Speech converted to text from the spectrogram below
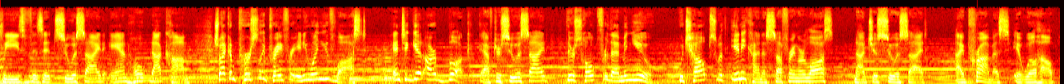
Please visit suicideandhope.com so I can personally pray for anyone you've lost and to get our book, After Suicide, There's Hope for Them and You, which helps with any kind of suffering or loss not just suicide. I promise it will help.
